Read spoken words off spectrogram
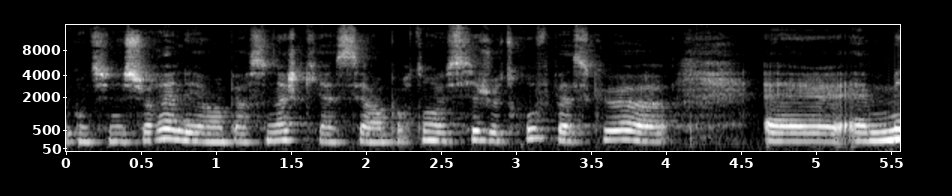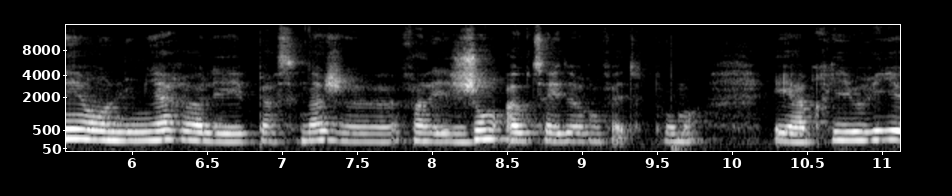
continuer sur elle, est un personnage qui est assez important aussi, je trouve, parce que elle, met en lumière les personnages, enfin les gens outsiders en fait, pour moi. Et a priori,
